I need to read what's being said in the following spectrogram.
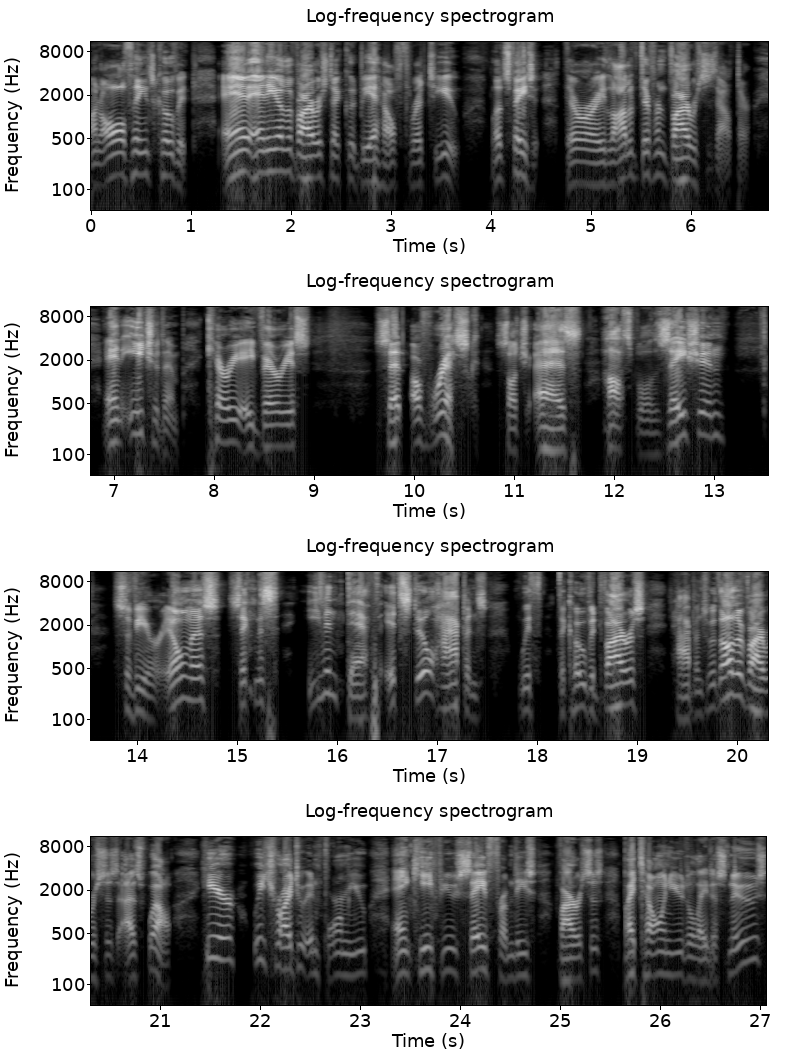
on all things COVID and any other virus that could be a health threat to you. Let's face it, there are a lot of different viruses out there, and each of them carry a various set of risks, such as hospitalization, severe illness, sickness, even death. It still happens with the COVID virus. It happens with other viruses as well. Here, we try to inform you and keep you safe from these viruses by telling you the latest news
